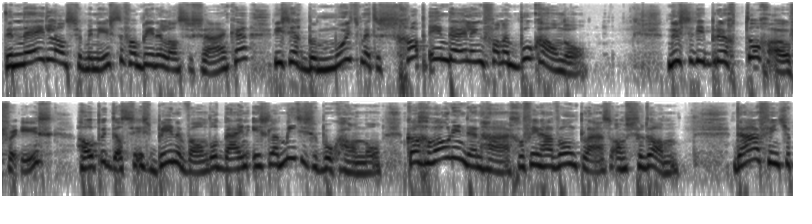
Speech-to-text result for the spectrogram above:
De Nederlandse minister van Binnenlandse Zaken die zich bemoeit met de schapindeling van een boekhandel. Nu ze die brug toch over is, hoop ik dat ze eens binnenwandelt bij een islamitische boekhandel. Kan gewoon in Den Haag of in haar woonplaats Amsterdam. Daar vind je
